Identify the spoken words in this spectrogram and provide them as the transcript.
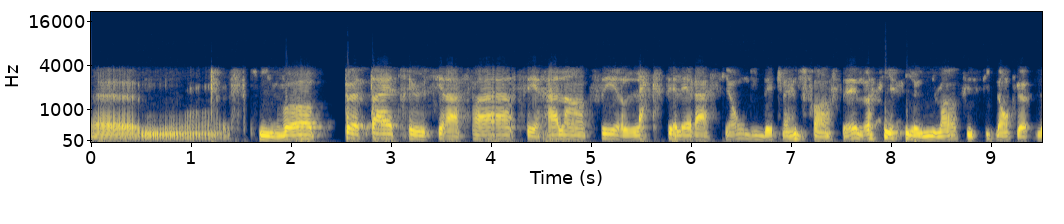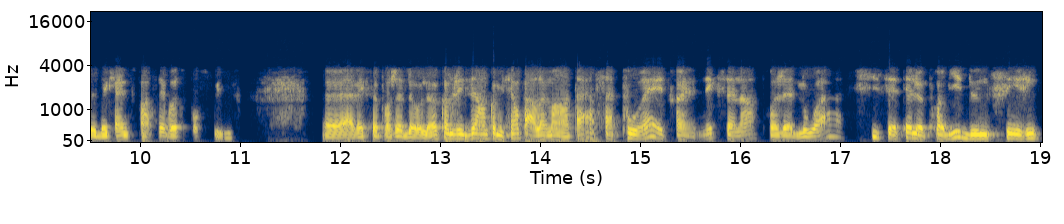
Euh, ce qu'il va peut-être réussir à faire, c'est ralentir l'accélération du déclin du français. Il y a une nuance ici. Donc, le, déclin du français va se poursuivre. Euh, avec ce projet de loi-là. Comme j'ai dit en commission parlementaire, ça pourrait être un excellent projet de loi si c'était le premier d'une série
